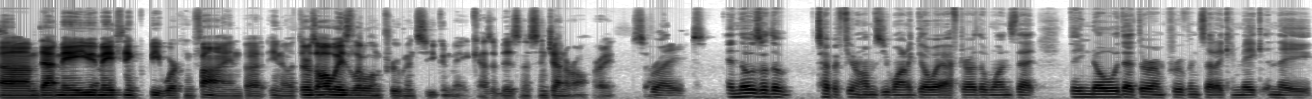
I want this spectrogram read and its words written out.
um, that may you may think be working fine, but you know there's always little improvements you can make as a business in general, right? So Right. And those are the type of funeral homes you want to go after are the ones that they know that there are improvements that I can make and they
